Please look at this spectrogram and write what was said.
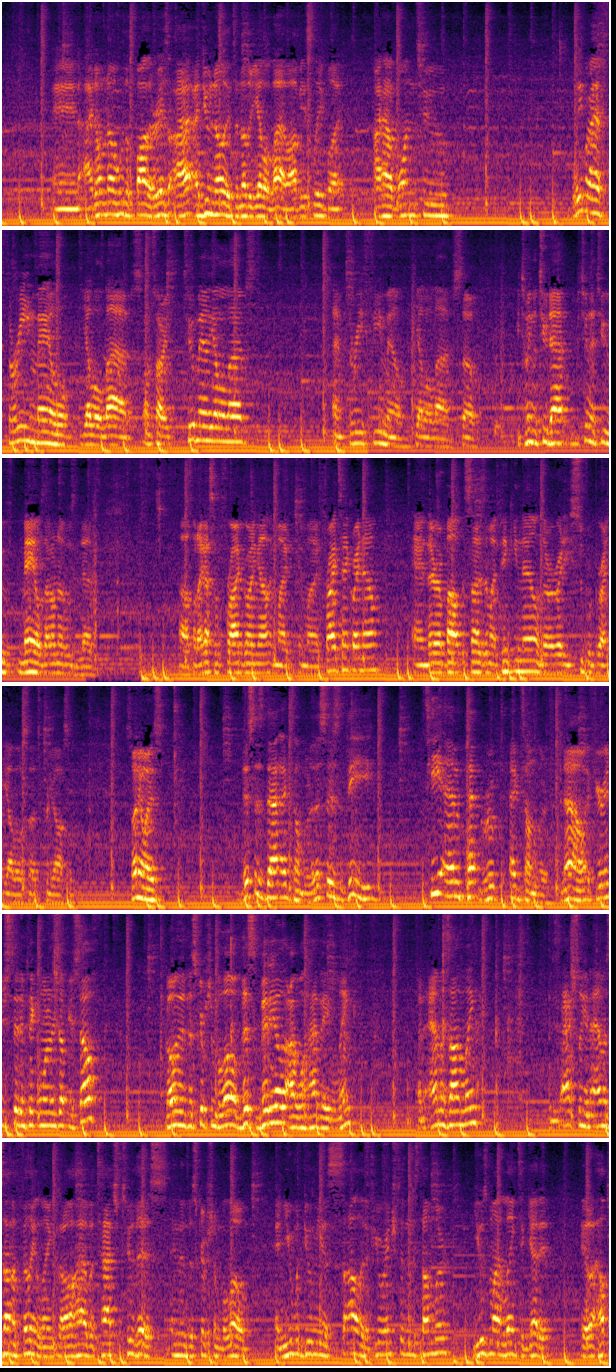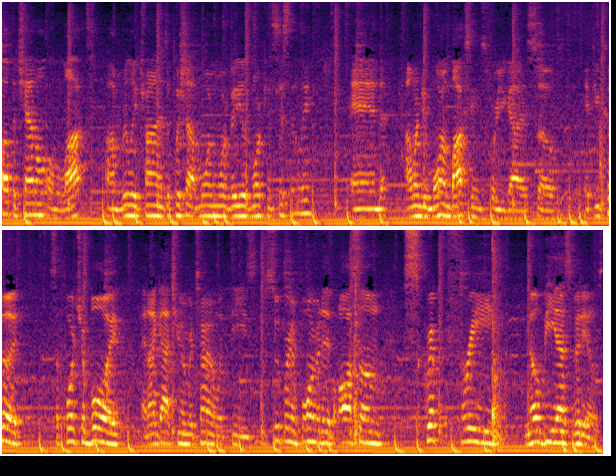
And I don't know who the father is. I, I do know it's another yellow lab, obviously, but I have one, two, I believe I have three male yellow labs. I'm sorry, two male yellow labs and three female yellow labs. So between the two dad, between the two males, I don't know who's the dad. Uh, but I got some fry growing out in my in my fry tank right now, and they're about the size of my pinky nail, and they're already super bright yellow, so that's pretty awesome. So, anyways, this is that egg tumbler. This is the TM Pet Grouped egg tumbler. Now, if you're interested in picking one of these up yourself, go in the description below. This video, I will have a link, an Amazon link. It is actually an Amazon affiliate link that I'll have attached to this in the description below. And you would do me a solid if you were interested in this tumbler, use my link to get it. It'll help out the channel a lot. I'm really trying to push out more and more videos more consistently. And I want to do more unboxings for you guys. So if you could, support your boy and I got you in return with these super informative, awesome, script-free, no BS videos.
